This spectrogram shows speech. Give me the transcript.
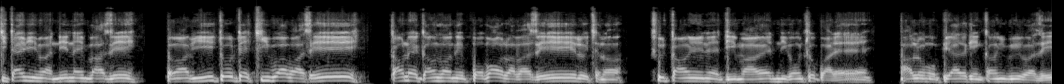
ဒီတိုင်းပြည်မှာနေနိုင်ပါစေဗမာပြည်တိုးတက်ကြီးပွားပါစေ ကောင်းတဲ့ကောင်းဆောင်တွေပေါ်ပေါက်လာပါစေလို့ကျွန်တော်ဆုတောင်းရင်းနဲ့ဒီမှာပဲညီကုန်းချုပ်ပါတယ်အားလုံးကိုဘုရားသခင်ကောင်းကြီးပေးပါစေ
